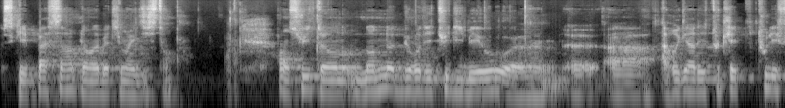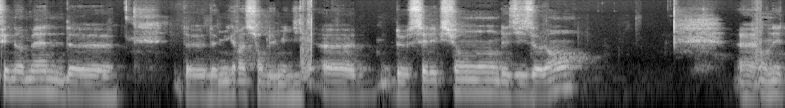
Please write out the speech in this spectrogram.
ce qui n'est pas simple dans un bâtiment existant. Ensuite, dans notre bureau d'études IBO, euh, a, a, regardé les, tous les phénomènes de, de, migration de l'humidité, de sélection des isolants, euh, on est,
